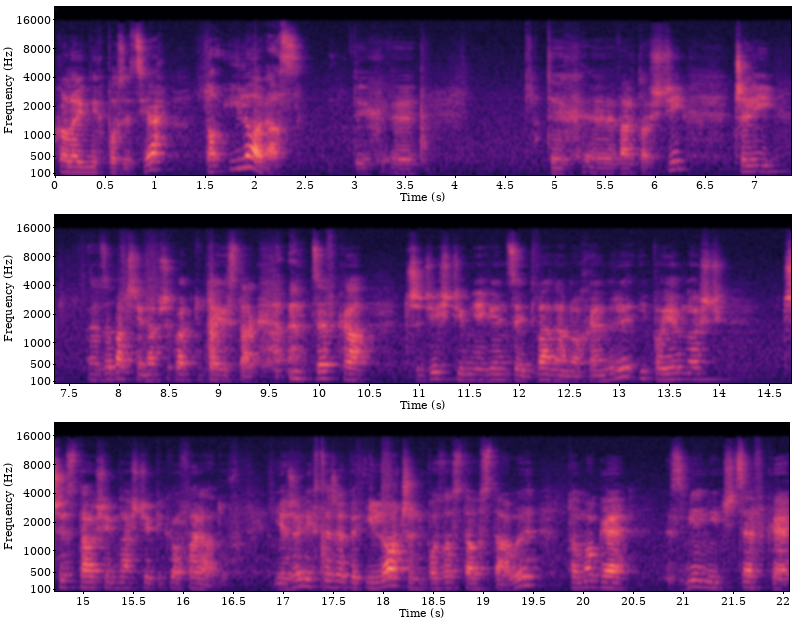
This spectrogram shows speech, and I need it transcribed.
kolejnych pozycjach, to iloraz tych, y, tych y, wartości, czyli e, zobaczcie, na przykład tutaj jest tak, cewka 30 mniej więcej 2 nanohenry i pojemność 318 pikofaradów. Jeżeli chcę, żeby iloczyn pozostał stały, to mogę zmienić cewkę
